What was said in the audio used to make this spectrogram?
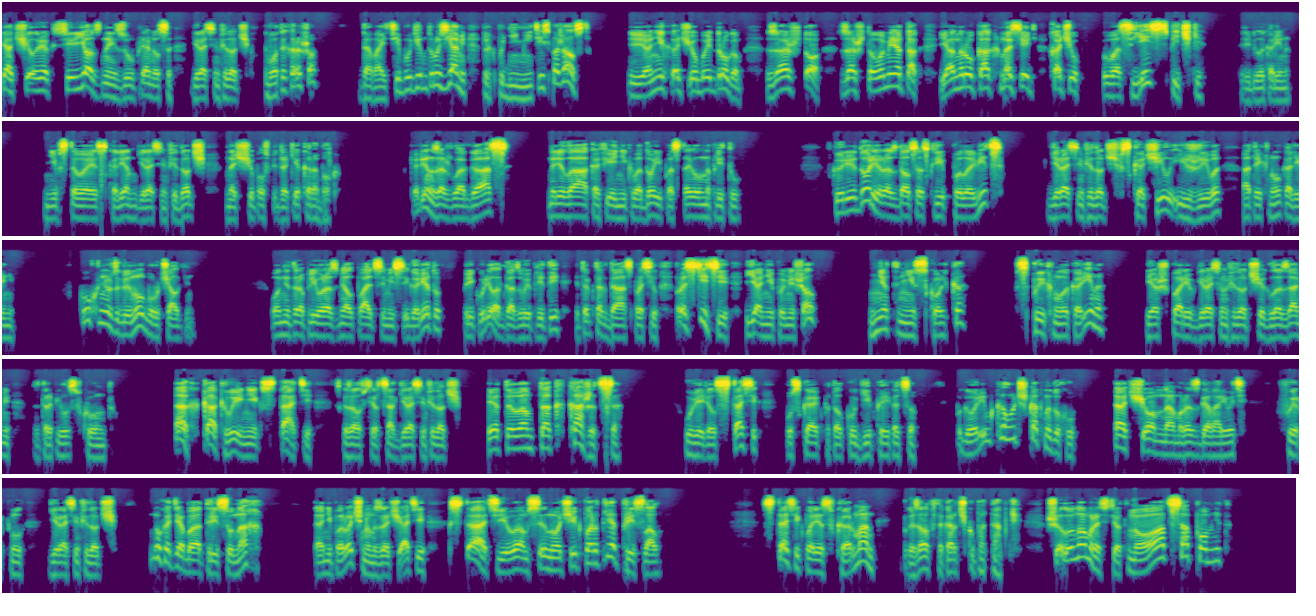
Я человек серьезный, — заупрямился Герасим Федорович. Вот и хорошо. Давайте будем друзьями, только поднимитесь, пожалуйста. Я не хочу быть другом. За что? За что вы меня так? Я на руках носить хочу. У вас есть спички? — перебила Карина. Не вставая с колен, Герасим Федорович нащупал в пиджаке коробок. Карина зажгла газ налила кофейник водой и поставила на плиту. В коридоре раздался скрип половиц, Герасим Федотович вскочил и живо отряхнул колени. В кухню заглянул Бурчалкин. Он неторопливо размял пальцами сигарету, прикурил от газовой плиты и только тогда спросил, «Простите, я не помешал?» «Нет, нисколько», — вспыхнула Карина и, ошпарив Герасима Федотовича глазами, заторопилась в комнату. «Ах, как вы не кстати!» — сказал в сердцах Герасим Федотович. — Это вам так кажется, — уверил Стасик, пуская к потолку гибкое кольцо. — Поговорим-ка лучше как на духу. — О чем нам разговаривать? — фыркнул Герасим Федотович. — Ну, хотя бы о трясунах, о непорочном зачатии. Кстати, вам сыночек портрет прислал. Стасик полез в карман и показал фотокарточку по тапке. Шалуном растет, но отца помнит.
